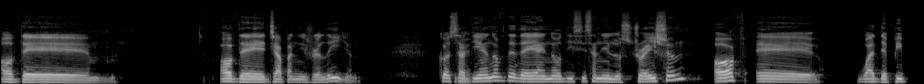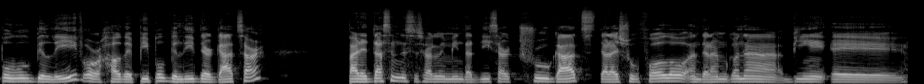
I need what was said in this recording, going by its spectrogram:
of the of the Japanese religion. Because at the end of the day, I know this is an illustration of uh, what the people will believe or how the people believe their gods are. But it doesn't necessarily mean that these are true gods that I should follow and that I'm gonna be uh,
